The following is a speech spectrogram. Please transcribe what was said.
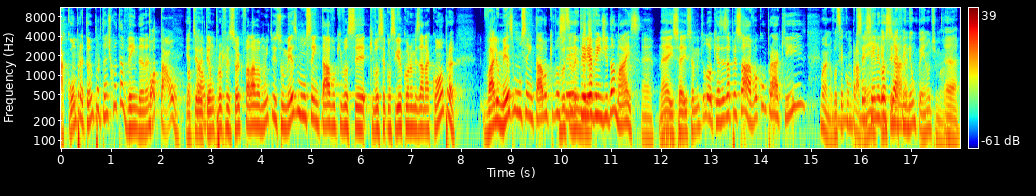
A compra é tão importante quanto a venda, né? Total. Eu total. tenho, eu tenho um professor que falava muito isso. O mesmo um centavo que você, que você conseguiu economizar na compra, vale o mesmo um centavo que você, Você teria vendido a mais. É. Né? Isso, é, isso é muito louco. E às vezes a pessoa, ah, vou comprar aqui. Mano, você comprar Sem- bem sem é negociar, você defender né? um pênalti, mano. É.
